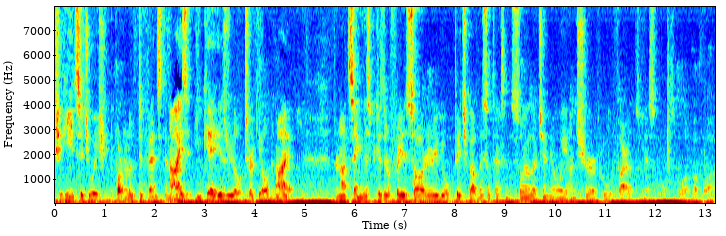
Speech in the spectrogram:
Shaheed situation. Department of Defense denies it. UK, Israel, and Turkey all deny it. They're not saying this because they're afraid of Saudi Arabia will bitch about missile attacks in the soil. They're genuinely unsure of who will fire those missiles. Blah blah blah.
